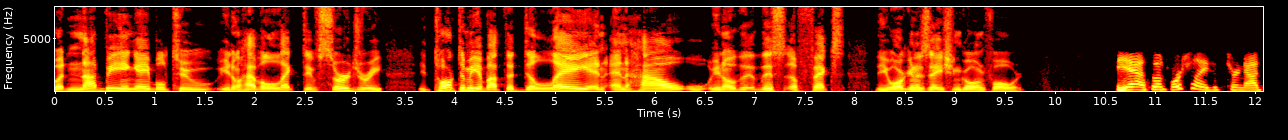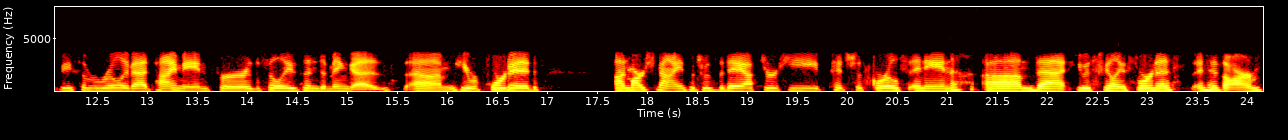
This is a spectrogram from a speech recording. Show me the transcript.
but not being able to you know have elective surgery talk to me about the delay and and how you know th- this affects the organization going forward? Yeah, so unfortunately, it just turned out to be some really bad timing for the Phillies and Dominguez. Um, he reported on March 9th, which was the day after he pitched a scoreless inning, um, that he was feeling soreness in his arm,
